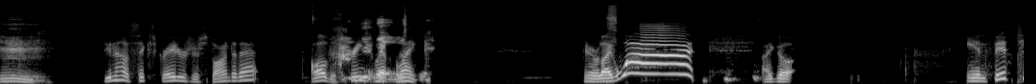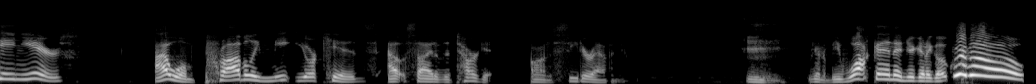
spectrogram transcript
Mm. Do you know how sixth graders respond to that? All the screens went blank. They were like, What? I go, In 15 years, I will probably meet your kids outside of the Target on Cedar Avenue. Mm. You're going to be walking and you're going to go, Corippo,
